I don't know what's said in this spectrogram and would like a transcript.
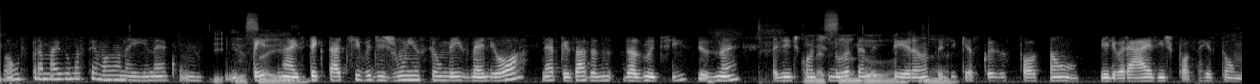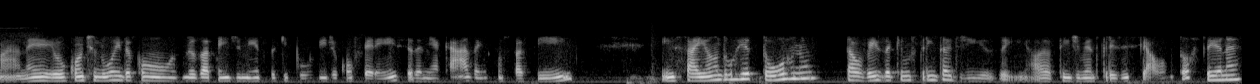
Vamos para mais uma semana aí, né? Com Isso aí. na expectativa de junho ser um mês melhor, né? Apesar da, das notícias, né? A gente continua Começando, tendo esperança né? de que as coisas possam melhorar e a gente possa retomar, né? Eu continuo ainda com os meus atendimentos aqui por videoconferência da minha casa, ainda com os pacientes, ensaiando um retorno, talvez daqui uns 30 dias aí, ao atendimento presencial. Vamos torcer, né?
